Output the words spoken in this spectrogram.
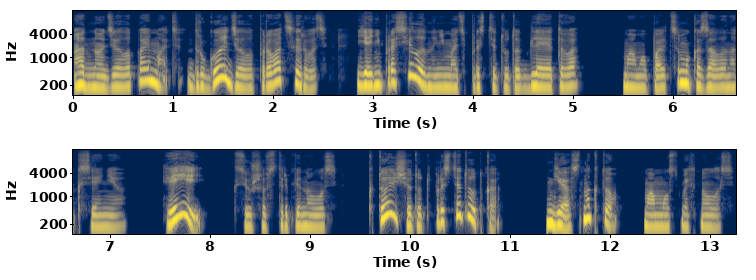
Одно дело поймать, другое дело провоцировать. Я не просила нанимать проституток для этого. Мама пальцем указала на Ксению. «Эй!» — Ксюша встрепенулась. «Кто еще тут проститутка?» «Ясно кто», — мама усмехнулась.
